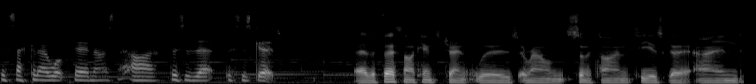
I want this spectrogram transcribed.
the second I walked in, I was like, ah, oh, this is it, this is good. Uh, the first time I came to Trent was around summertime two years ago, and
